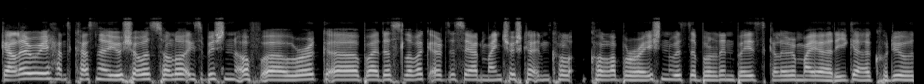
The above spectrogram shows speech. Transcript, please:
gallery, Hunt Kastner, you show a solo exhibition of uh, work uh, by the Slovak artist Jan Mančuška in co collaboration with the Berlin-based gallery Meyer Riegger. Could you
